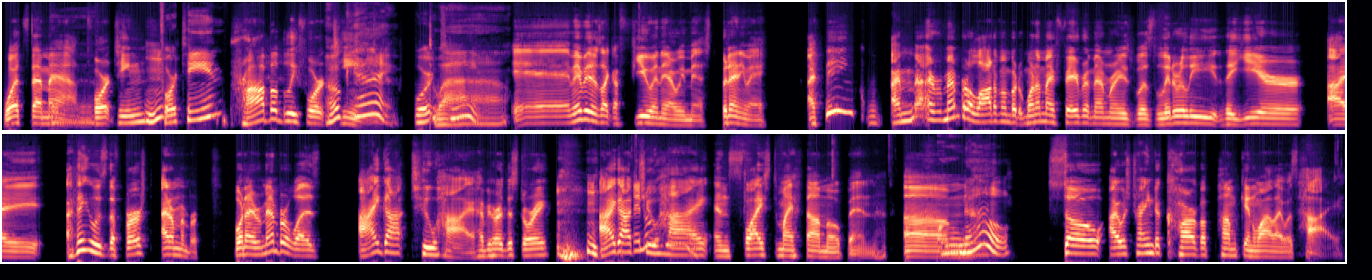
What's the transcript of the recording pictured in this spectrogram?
what's that math? Uh, 14? Hmm? 14? Probably 14. Okay, fourteen. Wow. Eh, maybe there's like a few in there we missed. But anyway, I think I remember a lot of them, but one of my favorite memories was literally the year I, I think it was the first, I don't remember. What I remember was I got too high. Have you heard the story? I got I too don't know. high and sliced my thumb open. Um, Oh no! So I was trying to carve a pumpkin while I was high.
